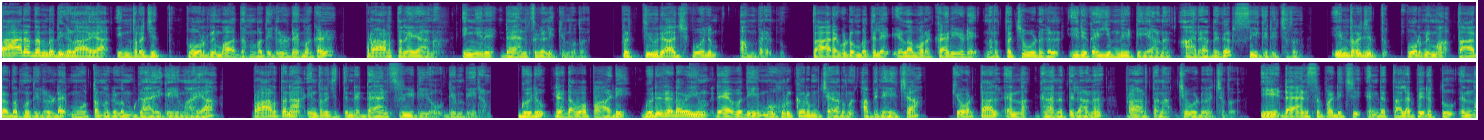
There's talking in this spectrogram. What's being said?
താരദമ്പതികളായ ഇന്ദ്രജിത്ത് പൂർണിമ ദമ്പതികളുടെ മകൾ പ്രാർത്ഥനയാണ് ഇങ്ങനെ ഡാൻസ് കളിക്കുന്നത്. പൃഥ്വിരാജ് പോലും അമ്പരന്നു. താരകുടുംബത്തിലെ ഇളമുറക്കാരിയുടെ നൃത്തച്ചുവടുകൾ ഇരു കൈയും നീട്ടിയാണ് ആരാധകർ സ്വീകരിച്ചത്. ഇന്ദ്രജിത്ത് പൂർണിമ താരദമ്പതികളുടെ മൂത്തമകളും ഗായികയുമായ പ്രാർത്ഥന ഇന്ദ്രജിത്തിന്റെ ഡാൻസ് വീഡിയോ ഗംഭീരം. ഗുരു രടവ പാടി ഗുരു രടവയും രേവതി മുഹുർക്കറും ചേർന്ന് അഭിനയിച്ച ക്യോട്ടാൽ എന്ന ഗാനത്തിലാണ് പ്രാർത്ഥന ചുവടുവെച്ചത് ഈ ഡാൻസ് പഠിച്ച് എന്റെ തല പെരുത്തു എന്ന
